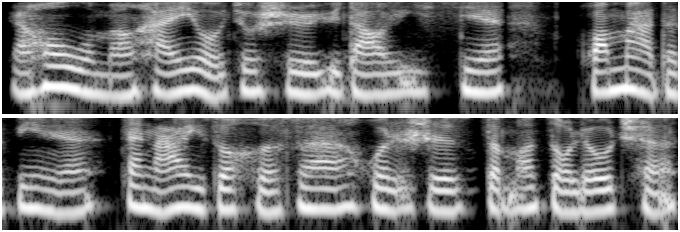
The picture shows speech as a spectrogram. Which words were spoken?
然后我们还有就是遇到一些。黄码的病人在哪里做核酸，或者是怎么走流程？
